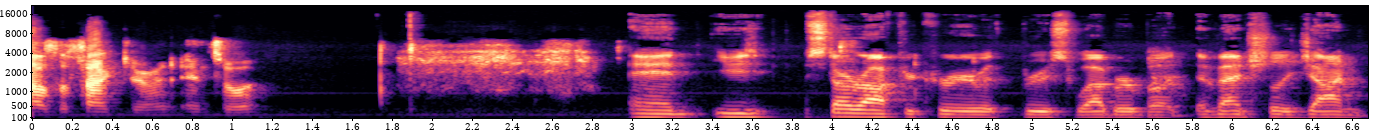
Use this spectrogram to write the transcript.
that was a factor into it. And you started off your career with Bruce Weber, but eventually John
